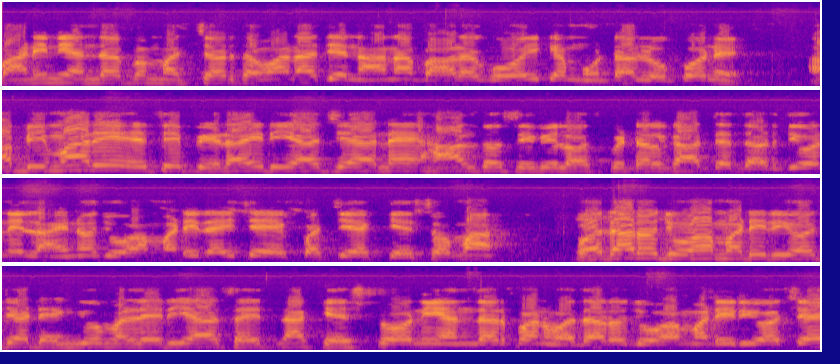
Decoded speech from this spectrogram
પાણીની અંદર પણ મચ્છર થવાના છે. નાના બાળકો હોય કે મોટા લોકોને આ બીમારીથી પીડાઈ રહ્યા છે અને હાલ તો સિવિલ હોસ્પિટલ ખાતે દર્દીઓની લાઈનો જોવા મળી રહી છે. એક પછી એક કેસોમાં વધારો જોવા મળી રહ્યો છે. ડેન્ગ્યુ, મલેરિયા સહિતના કેસોની અંદર પણ વધારો જોવા મળી રહ્યો છે.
